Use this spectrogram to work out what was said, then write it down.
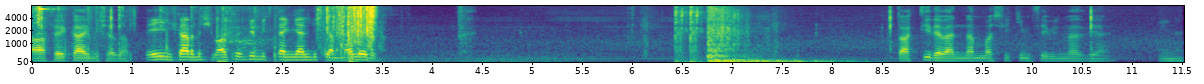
AFK'ymış adam. Değil kardeşim az önce bitten geldik ya mal herif. Taktiği de benden başka kimse bilmez yani. Aynen.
